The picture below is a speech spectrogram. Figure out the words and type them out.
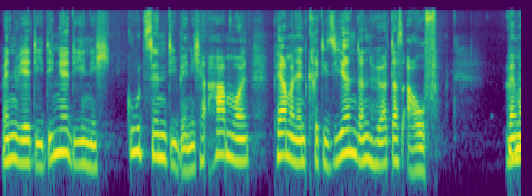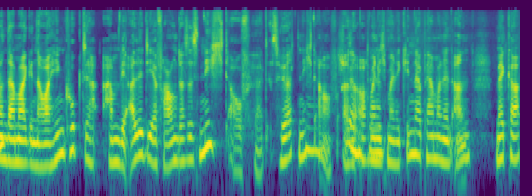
wenn wir die Dinge, die nicht gut sind, die wir nicht haben wollen, permanent kritisieren, dann hört das auf. Wenn mhm. man da mal genauer hinguckt, haben wir alle die Erfahrung, dass es nicht aufhört. Es hört nicht ja, auf. Also stimmt, also auch wenn ich meine Kinder permanent anmecker,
